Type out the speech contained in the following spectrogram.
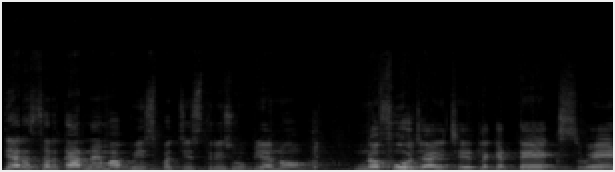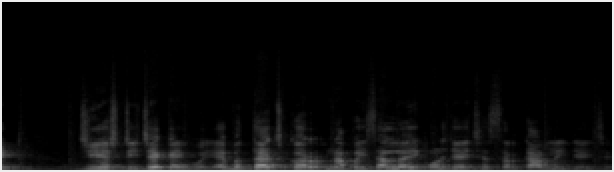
ત્યારે સરકારને એમાં વીસ, પચીસ, ત્રીસ રૂપિયાનો નફો જાય છે. એટલે કે ટેક્સ વેટ જીએસટી જે કંઈ હોય, એ બધા જ કરના પૈસા લઈ કોણ જાય છે? સરકાર લઈ જાય છે.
